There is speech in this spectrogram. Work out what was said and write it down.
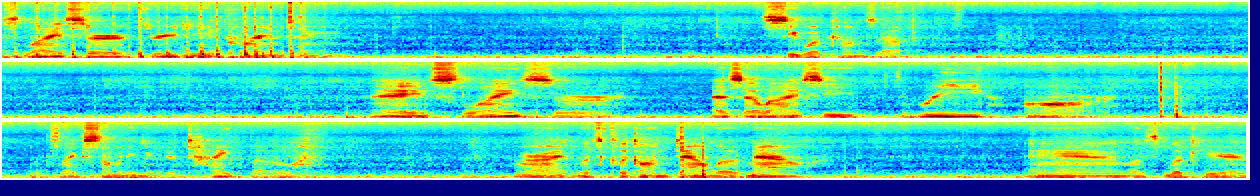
Slicer 3D printing. Let's see what comes up. Hey, Slicer. SLIC 3R. Looks like somebody made a typo. Alright, let's click on download now. And let's look here.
